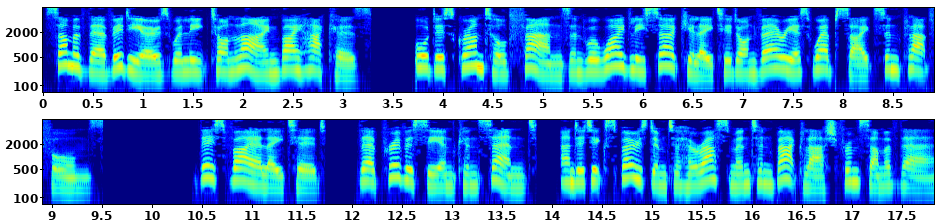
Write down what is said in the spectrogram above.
some of their videos were leaked online by hackers or disgruntled fans and were widely circulated on various websites and platforms. This violated their privacy and consent, and it exposed them to harassment and backlash from some of their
